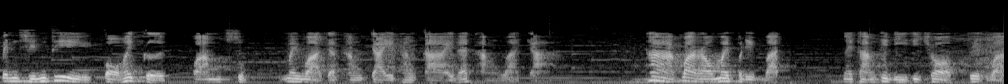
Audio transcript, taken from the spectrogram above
เป็นสินที่ก่อให้เกิดความสุขไม่ว่าจะทางใจทางกายและทางวาจา ถ้าหากว่าเราไม่ปฏิบัติในทางที่ดีที่ชอบเรียกว่า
